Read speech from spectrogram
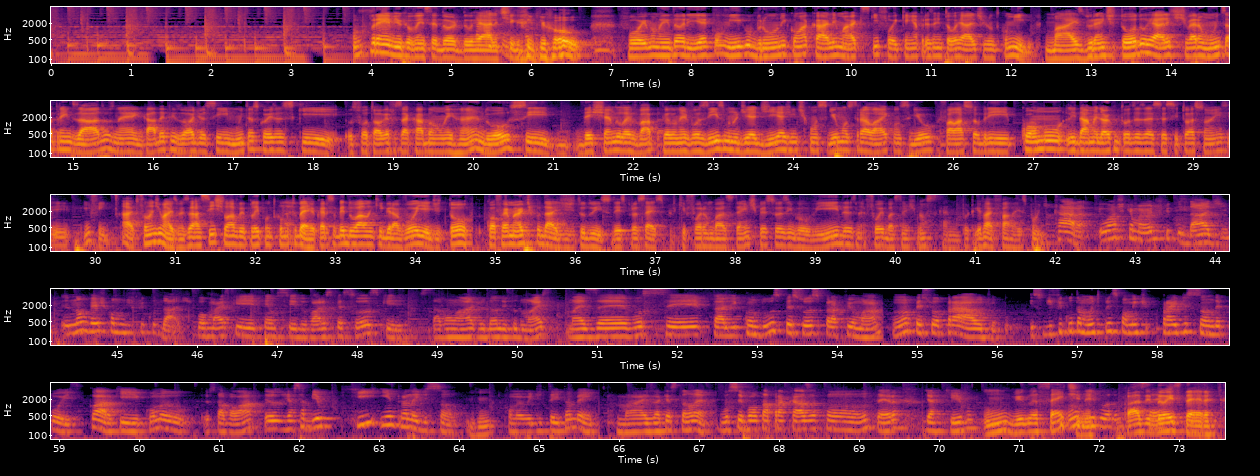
Prêmio que o vencedor do reality ganhou foi uma mentoria comigo, Bruno, e com a Carly Marques, que foi quem apresentou o reality junto comigo. Mas durante todo o reality tiveram muitos aprendizados, né? Em cada episódio, assim, muitas coisas que os fotógrafos acabam errando ou se deixando levar pelo nervosismo no dia a dia, a gente conseguiu mostrar lá e conseguiu falar sobre como lidar melhor com todas essas situações e, enfim. Ah, eu tô falando demais, mas assiste lá vplay.com.br. Eu quero saber do Alan que gravou e editou, qual foi a maior dificuldade de tudo isso, desse processo, porque foram bastante pessoas envolvidas, né? Foi bastante. Nossa, cara, em português. Vai, fala, responde. Cara, eu acho que a maior dificuldade, eu não vejo como dificuldade. Por mais que tenham sido várias pessoas que estavam lá ajudando e tudo mais, mas é você tá ali com duas pessoas para filmar, uma pessoa para áudio. Isso dificulta muito, principalmente para edição depois. Claro que como eu, eu estava lá, eu já sabia o que ia entrar na edição, Uhum. como eu editei também. Mas a questão é você voltar para casa com 1 tera de arquivo 1,7, né? 1,7. Quase 2 tera.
